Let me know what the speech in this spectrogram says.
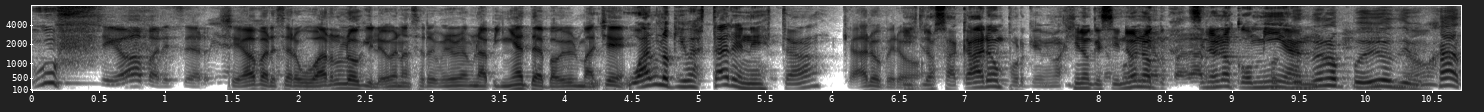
Uf. Llegaba a aparecer. Llegaba a aparecer Warlock y le iban a hacer una piñata de papel maché. Warlock iba a estar en esta Claro, pero. y lo sacaron porque me imagino que si no, no, si no, no Porque comían. no lo pudieron dibujar.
